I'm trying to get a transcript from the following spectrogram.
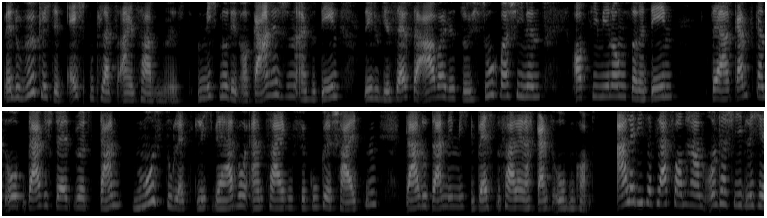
wenn du wirklich den echten Platz 1 haben willst und nicht nur den organischen, also den, den du dir selbst erarbeitet durch Suchmaschinenoptimierung, sondern den, der ganz, ganz oben dargestellt wird, dann musst du letztlich Werbeanzeigen für Google schalten, da du dann nämlich im besten Falle nach ganz oben kommst. Alle diese Plattformen haben unterschiedliche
